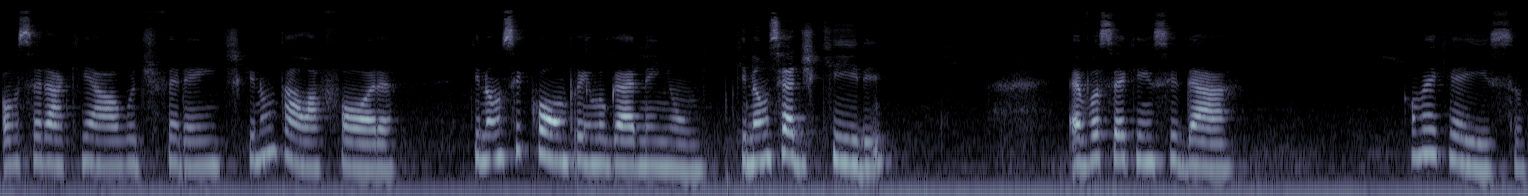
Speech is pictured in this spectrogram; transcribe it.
Ou será que é algo diferente que não está lá fora, que não se compra em lugar nenhum, que não se adquire? É você quem se dá. Como é que é isso?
